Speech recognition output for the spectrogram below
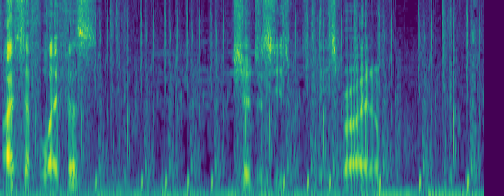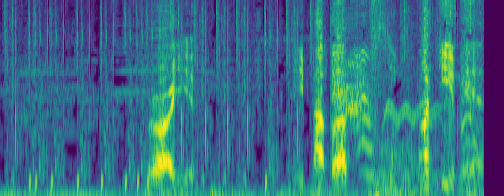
Icephaliphus. Should just use my spacebar item. Where are you? Did you pop up? Fuck you, man.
